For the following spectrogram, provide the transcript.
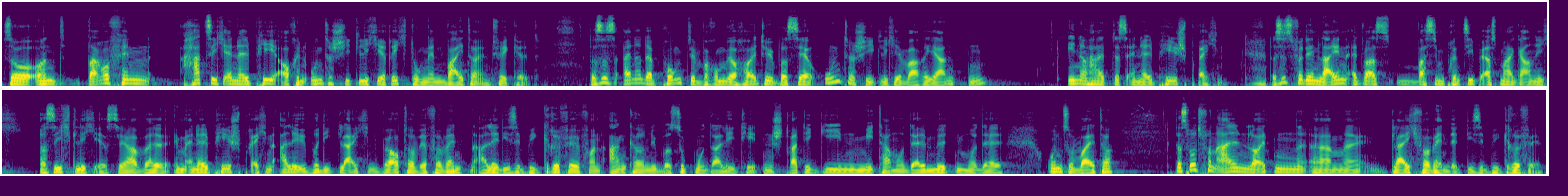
So, und daraufhin hat sich NLP auch in unterschiedliche Richtungen weiterentwickelt. Das ist einer der Punkte, warum wir heute über sehr unterschiedliche Varianten innerhalb des NLP sprechen. Das ist für den Laien etwas, was im Prinzip erstmal gar nicht ersichtlich ist, ja, weil im NLP sprechen alle über die gleichen Wörter. Wir verwenden alle diese Begriffe von Ankern über Submodalitäten, Strategien, Metamodell, Milton-Modell und so weiter. Das wird von allen Leuten ähm, gleich verwendet, diese Begriffe.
